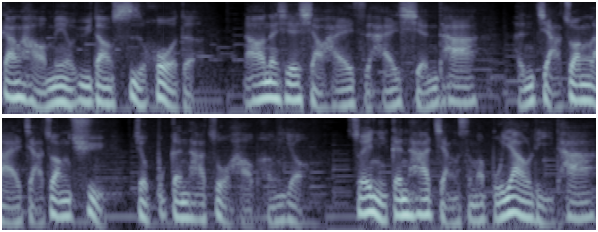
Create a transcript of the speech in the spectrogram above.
刚好没有遇到试货的，然后那些小孩子还嫌他很假装来假装去，就不跟他做好朋友。所以你跟他讲什么，不要理他。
